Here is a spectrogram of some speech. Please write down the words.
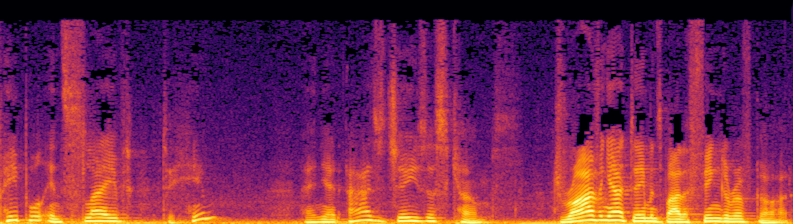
People enslaved to him. And yet as Jesus comes, driving out demons by the finger of God,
